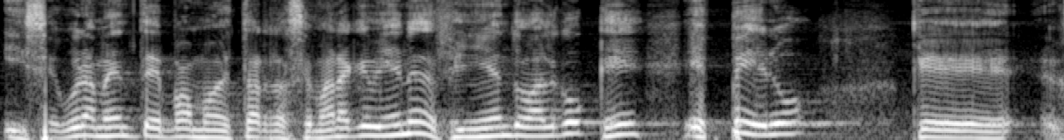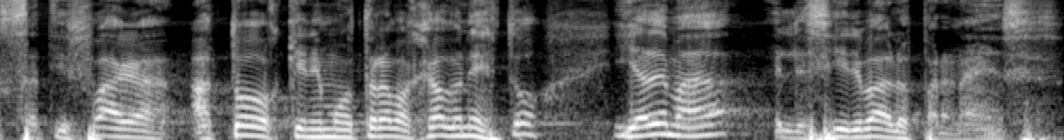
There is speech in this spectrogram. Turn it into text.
Y seguramente vamos a estar la semana que viene definiendo algo que espero que satisfaga a todos quienes hemos trabajado en esto y además le sirva a los paranaenses.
